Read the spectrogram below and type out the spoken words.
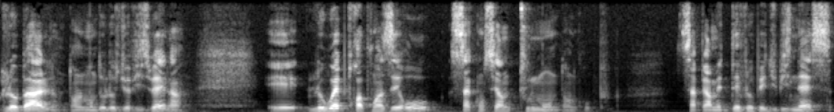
global dans le monde de l'audiovisuel. Et le Web 3.0, ça concerne tout le monde dans le groupe. Ça permet de développer du business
